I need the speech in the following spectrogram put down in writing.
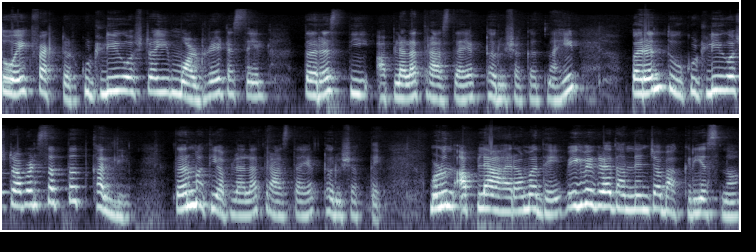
तो एक फॅक्टर कुठलीही गोष्ट ही मॉडरेट असेल तरच ती आपल्याला त्रासदायक ठरू शकत नाही. परंतु कुठलीही गोष्ट आपण सतत खाल्ली तर मग ती आपल्याला त्रासदायक ठरू शकते. म्हणून आपल्या आहारामध्ये वेगवेगळ्या धान्यांच्या भाकरी असणं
